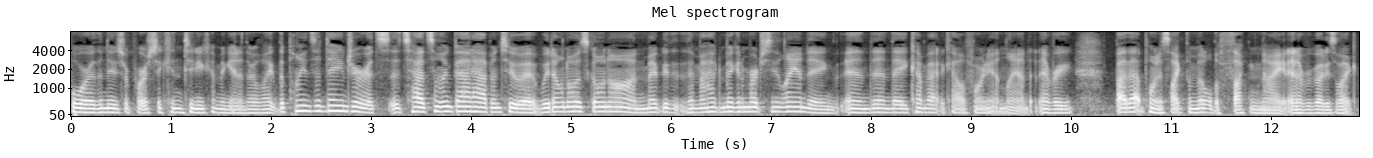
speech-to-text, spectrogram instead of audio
for the news reports to continue coming in, and they're like, "The plane's in danger. It's it's had something bad happen to it. We don't know what's going on. Maybe they might have to make an emergency landing." And then they come back to California and land. And every by that point, it's like the middle of the fucking night, and everybody's like,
